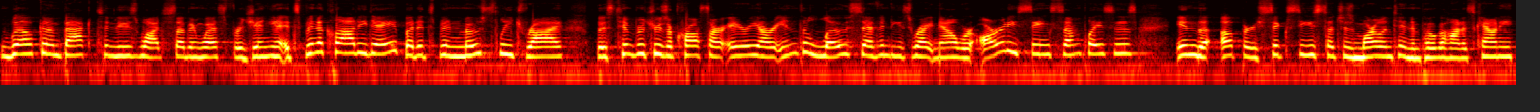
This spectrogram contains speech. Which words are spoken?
Welcome back to Newswatch Southern West Virginia. It's been a cloudy day, but it's been mostly dry. Those temperatures across our area are in the low 70s right now. We're already seeing some places in the upper 60s, such as Marlinton and Pocahontas County.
